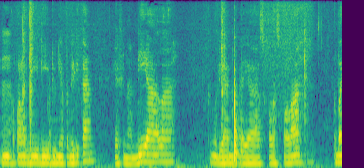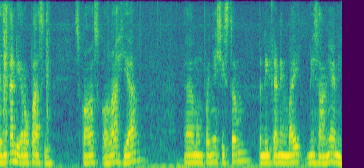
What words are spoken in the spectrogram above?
hmm. apalagi di dunia pendidikan kayak Finlandia lah kemudian kayak sekolah-sekolah kebanyakan di Eropa sih sekolah-sekolah yang eh, mempunyai sistem pendidikan yang baik. Misalnya nih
